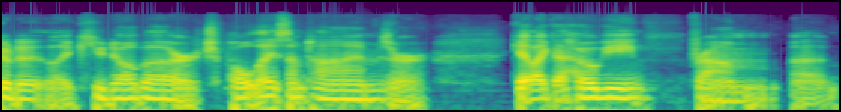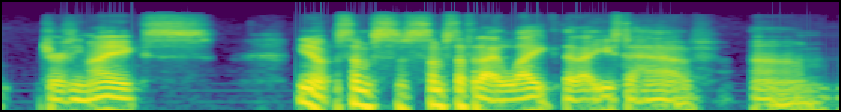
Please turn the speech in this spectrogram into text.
go to like Qdoba or Chipotle sometimes, or get like a hoagie from uh, Jersey Mike's. You know, some some stuff that I like that I used to have. Um,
